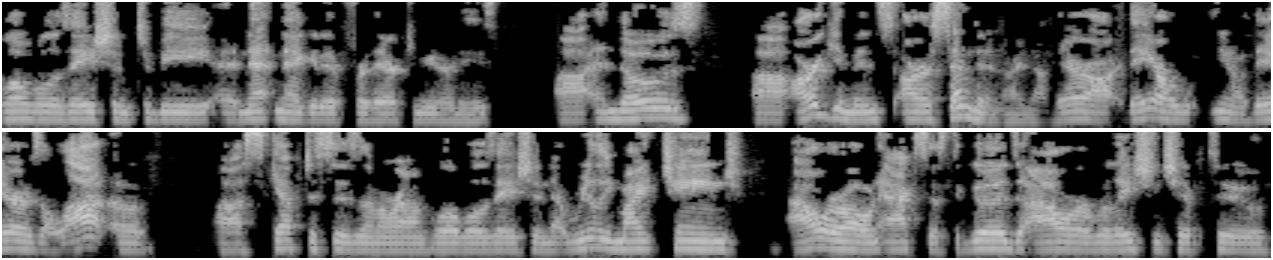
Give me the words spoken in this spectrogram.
globalization to be a net negative for their communities, uh, and those uh, arguments are ascendant right now. There are they are you know there is a lot of uh, skepticism around globalization that really might change our own access to goods, our relationship to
